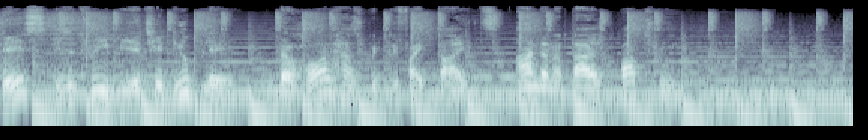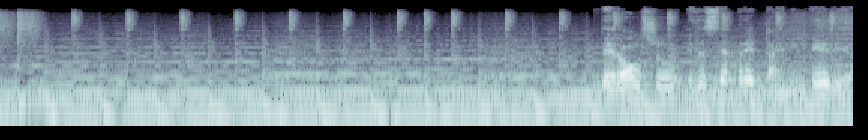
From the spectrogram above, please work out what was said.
This is a 3 BHK duplex. The hall has vitrified tiles and an attached bathroom. There also is a separate dining area.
